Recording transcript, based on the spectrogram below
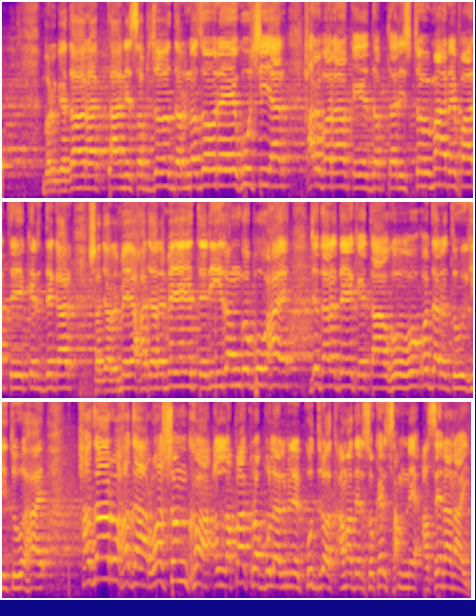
বর্গেদার আক্তানে সবজদার নজরে হুশিয়ার। হর বরা কে দপ্তর মারে পাতে কিরদেগার। সজর মে হাজার মে তেরি রঙ্গ বুহায়। যে দর দেখতা হো ওদার তুহি তুহায় হাজার হাজার অসংখ্য আল্লাহ পাক রব্বুল আলমিনের কুদরত আমাদের চোখের সামনে আসে না নাই?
